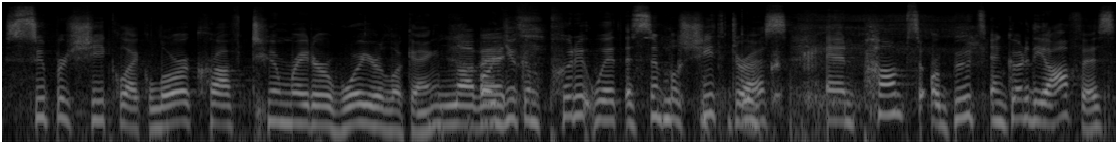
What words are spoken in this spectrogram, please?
super chic like Laura Croft Tomb Raider warrior looking, Love or it. you can put it with a simple sheath dress and pumps or boots and go to the office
